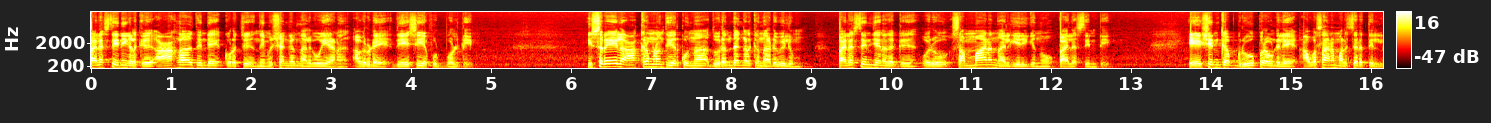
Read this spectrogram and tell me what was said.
പലസ്തീനികൾക്ക് ആഹ്ലാദത്തിന്റെ കുറച്ച് നിമിഷങ്ങൾ നൽകുകയാണ് അവരുടെ ദേശീയ ഫുട്ബോൾ ടീം. ഇസ്രയേൽ ആക്രമണം തീർക്കുന്ന ദുരന്തങ്ങൾക്ക് നടുവിലും പലസ്തീൻ ജനതയ്ക്ക് ഒരു സമ്മാനം നൽകിയിരിക്കുന്നു പലസ്തീൻ ടീം. ഏഷ്യൻ കപ്പ് ഗ്രൂപ്പ് റൗണ്ടിലെ അവസാന മത്സരത്തിൽ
